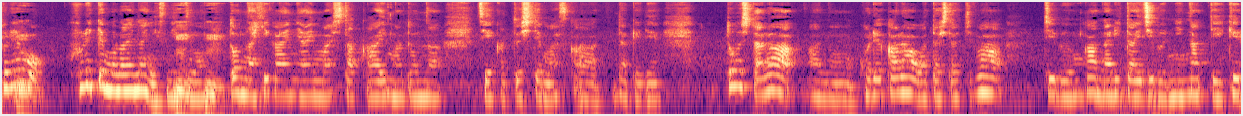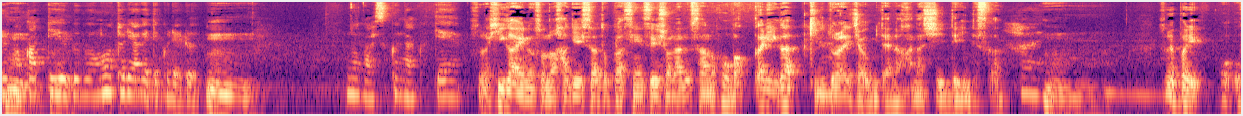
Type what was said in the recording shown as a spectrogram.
それを触れてもらえないんですね、いつも。うんうんどんな被害に遭いましたか？今どんな生活してますか？だけで。どうしたら、あの、これから私たちは自分がなりたい自分になっていけるのかっていう部分を取り上げてくれるうん。のが少なくて、その被害のその激しさとかセンセーショナルさの方ばっかりが切り取られちゃうみたいな話でいいんですか？はい。うん。それやっぱりおお二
